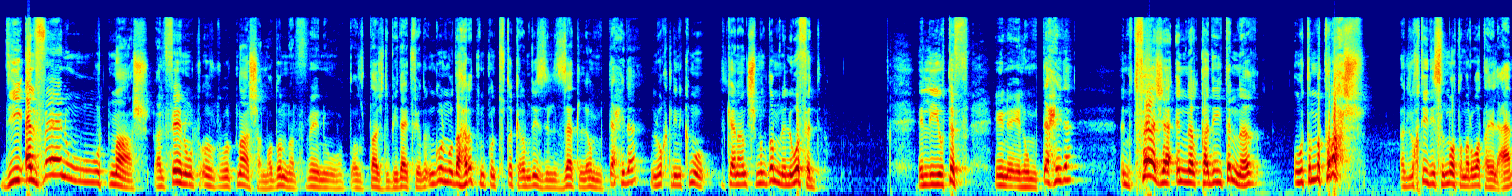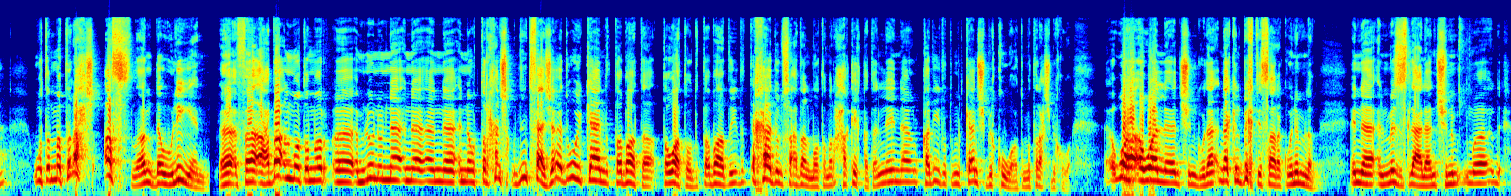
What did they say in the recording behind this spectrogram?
دي 2012 2012 على ما أظن 2013 بداية في نقول مظاهرات ممكن تفتكر مديز الذات الامم المتحده الوقت اللي نكمو كان من ضمن الوفد اللي يتف الامم المتحده نتفاجأ إن القضية النغ وما طرحش. ديس المؤتمر الوطني العام. وما طرحش أصلا دوليا. آه، فأعضاء المؤتمر آه، ملون ان ان انه طرحنش نتفاجأ هو كان التباطا التواطؤ التباطي التخاذل أعضاء المؤتمر حقيقة لأن القضية ما كانش بقوة وما طرحش بقوة. أول نش نقول لكن باختصار ونملغ. إن المجلس الأعلى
